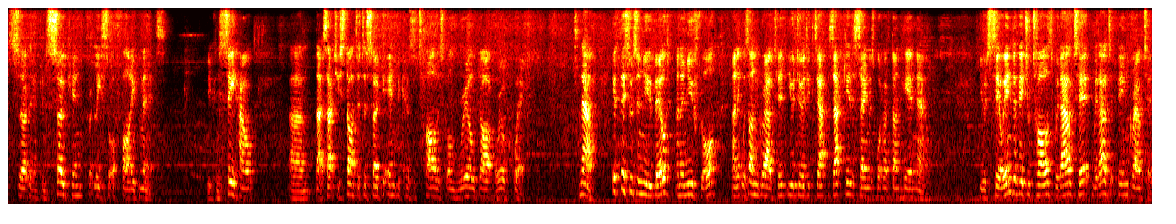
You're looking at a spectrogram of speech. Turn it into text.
so that it can soak in for at least sort of five minutes. You can see how um, that's actually started to soak it in because the tile has gone real dark real quick. Now, if this was a new build and a new floor and it was ungrouted, you would do it exa exactly the same as what I've done here now. You would seal individual tiles without it, without it being grouted.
